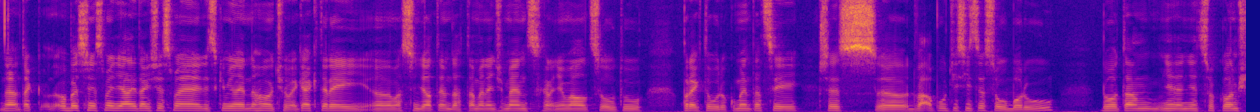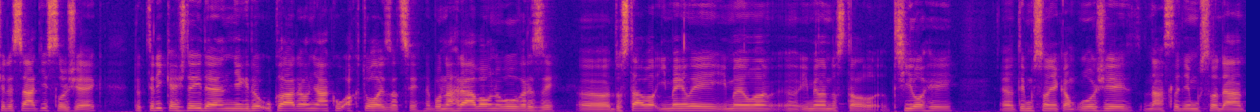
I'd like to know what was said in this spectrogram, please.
No, tak obecně jsme dělali tak, že jsme vždycky měli jednoho člověka, který uh, vlastně dělal ten data management, schraňoval celou tu projektovou dokumentaci přes uh, 2,5 tisíce souborů. Bylo tam něco kolem 60 složek, do který každý den někdo ukládal nějakou aktualizaci nebo nahrával novou verzi. Uh, dostával e-maily, e-mail, e-mailem dostal přílohy, ty musel někam uložit, následně musel dát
